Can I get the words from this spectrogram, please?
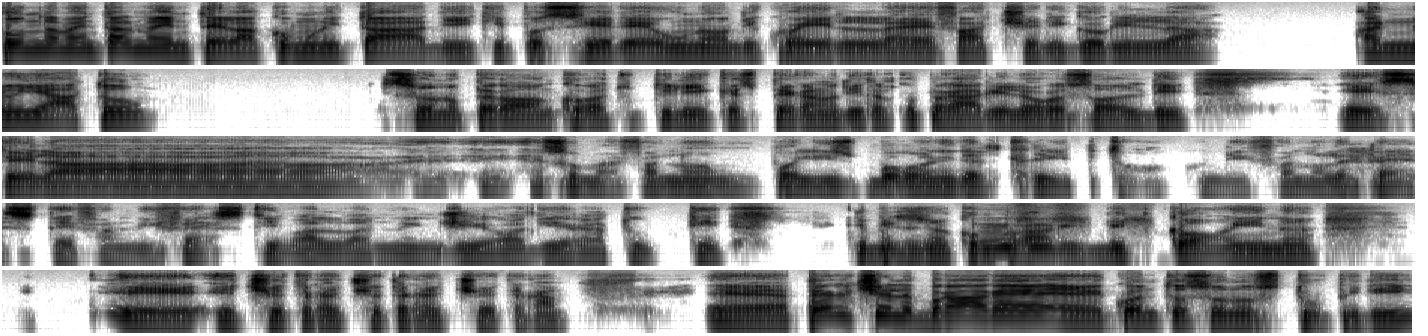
fondamentalmente la comunità di chi possiede uno di quelle facce di gorilla annoiato sono però ancora tutti lì che sperano di recuperare i loro soldi e se la insomma fanno un po' gli sboroni del cripto, quindi fanno le feste, fanno i festival, vanno in giro a dire a tutti che bisogna comprare il bitcoin e- eccetera eccetera eccetera. Eh, per celebrare eh, quanto sono stupidi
